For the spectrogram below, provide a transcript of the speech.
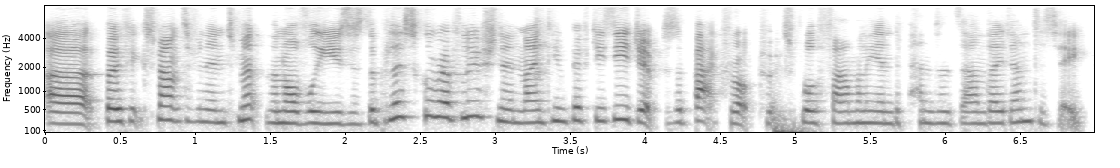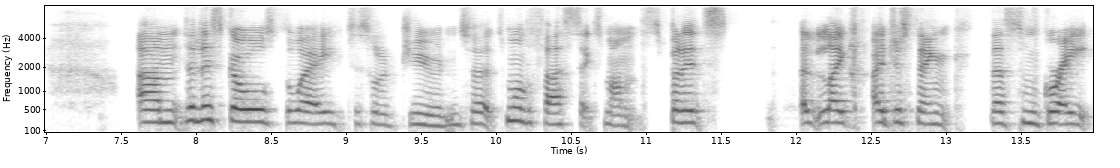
Uh, both expansive and intimate, the novel uses the political revolution in 1950s Egypt as a backdrop to explore family independence and identity. Um, the list goes all the way to sort of June, so it's more the first six months, but it's uh, like I just think there's some great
